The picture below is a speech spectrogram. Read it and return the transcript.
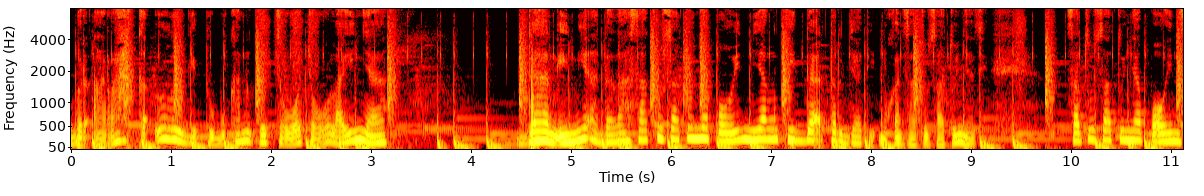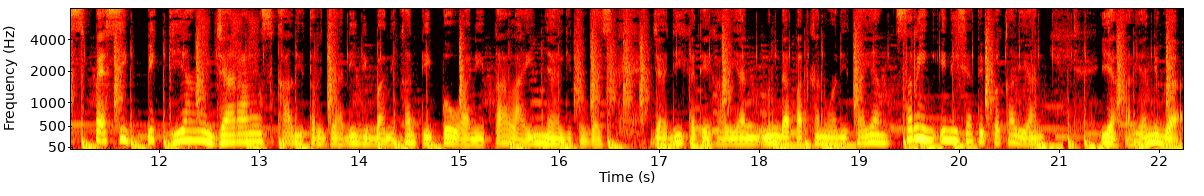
berarah ke lu gitu bukan ke cowok-cowok lainnya. Dan ini adalah satu-satunya poin yang tidak terjadi. Bukan satu-satunya sih satu-satunya poin spesifik yang jarang sekali terjadi dibandingkan tipe wanita lainnya gitu guys. Jadi ketika kalian mendapatkan wanita yang sering inisiatif ke kalian ya kalian juga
